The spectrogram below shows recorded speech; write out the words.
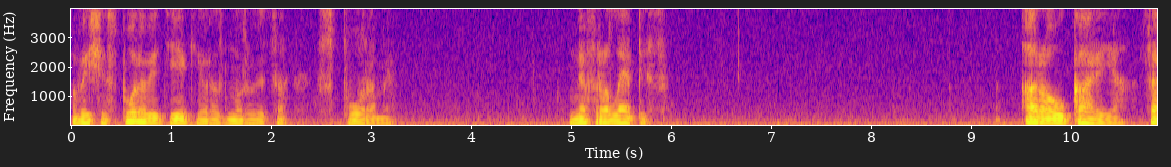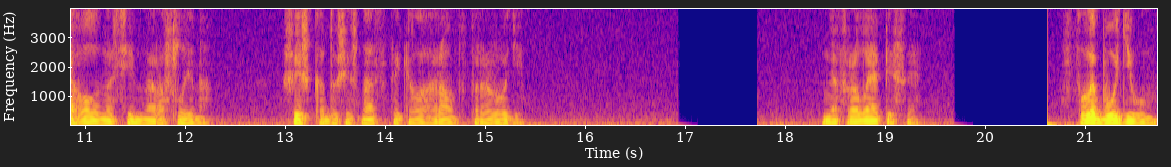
Вищі спорові ті, які розмножуються спорами. Нефролепіс. Араукарія це голоносінна рослина. Шишка до 16 кг в природі. Нефролепіси. Флебодіум.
